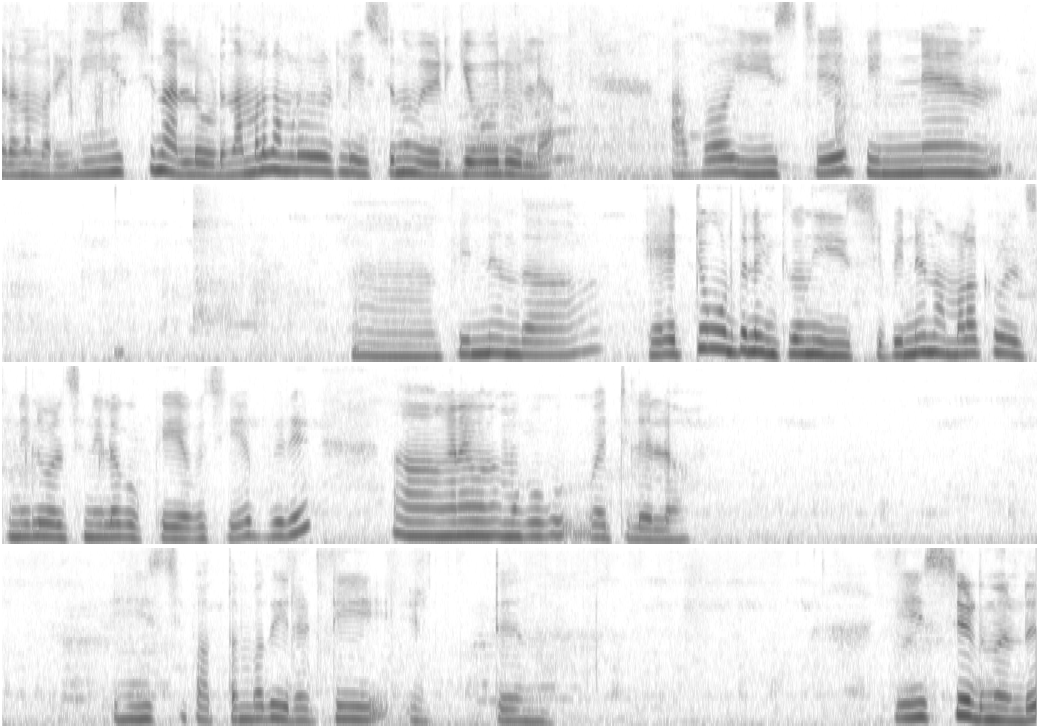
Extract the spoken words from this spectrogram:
ഇടണം പറയും. ഈസ്റ്റ് നല്ല ഇടും. നമ്മൾ നമ്മുടെ വീട്ടിൽ ഈസ്റ്റ് ഒന്നും മേടിക്കുക പോലും ഇല്ല അപ്പോൾ ഈസ്റ്റ് പിന്നെ പിന്നെന്താ? ഏറ്റവും കൂടുതൽ എനിക്ക് തോന്നുന്നു ഈസ്റ്റ്. പിന്നെ നമ്മളൊക്കെ വെളിച്ചെണ്ണയിൽ വെളിച്ചെണ്ണയിൽ കുക്ക് ചെയ്യുകയൊക്കെ ചെയ്യുക ഇവർ അങ്ങനെ നമുക്ക് പറ്റില്ലല്ലോ. ഈസ്റ്റ് പത്തൊമ്പത് ഇരട്ടി ഇട്ട് ഈസ്റ്റ് ഇടുന്നുണ്ട്.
